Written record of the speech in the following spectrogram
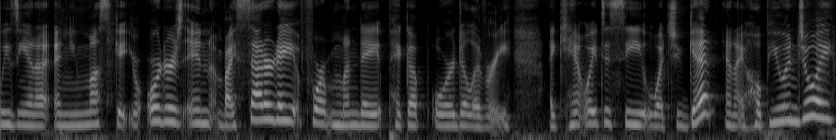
Louisiana, and you must get your orders in by Saturday for Monday pickup or delivery. I can't wait to see what you get, and I hope you enjoy.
